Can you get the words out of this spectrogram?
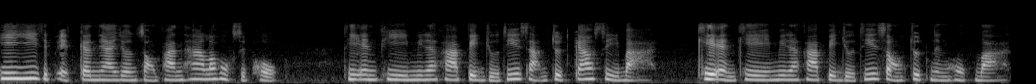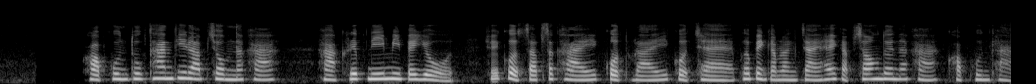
ที่ 21 กันยายน 2566 TNP มีราคาปิดอยู่ที่ 3.94 บาท K&K มีราคาปิดอยู่ที่ 2.16 บาท ขอบคุณทุกท่านที่รับชมนะคะ หากคลิปนี้มีประโยชน์ ช่วยกด Subscribe กดไลค์กดแชร์ เพื่อเป็นกำลังใจให้กับช่องด้วยนะคะ ขอบคุณค่ะ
